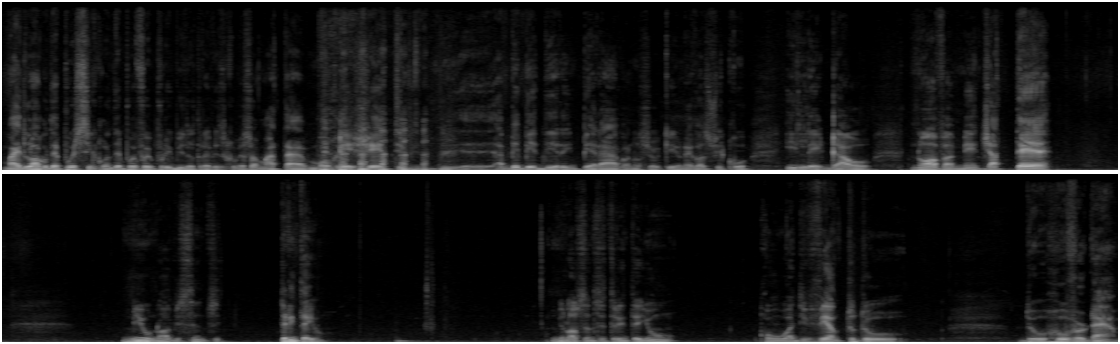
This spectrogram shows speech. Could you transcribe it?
Mas logo depois, cinco anos depois, foi proibido outra vez. Começou a matar, morrer gente. a bebedeira imperava, não sei o quê. E o negócio ficou ilegal novamente até 1931. 1931, com o advento do, do Hoover Dam,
